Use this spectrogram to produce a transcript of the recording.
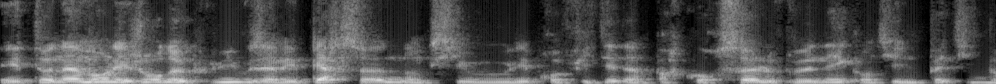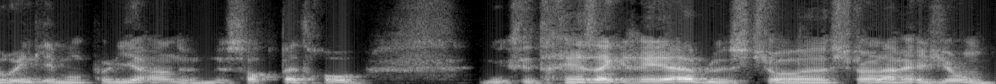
étonnamment, les jours de pluie, vous avez personne. Donc si vous voulez profiter d'un parcours seul, venez quand il y a une petite bruine. Les Montpelliérains ne, ne sortent pas trop. Donc c'est très agréable sur sur la région.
